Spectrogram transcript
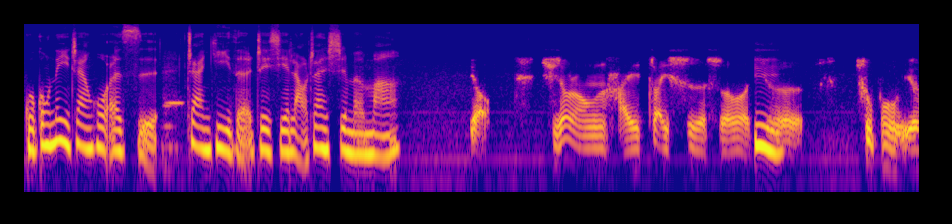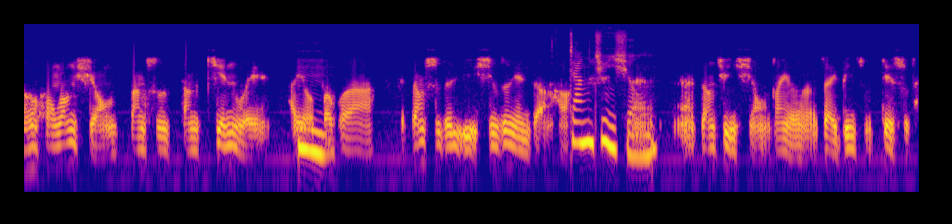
国共内战或二次战役的这些老战士们吗？有，许兆荣还在世的时候，就初步由黄光雄当时当监委，还有包括当时的女行政院长哈。张俊雄，呃张俊雄，还有在民主电视台，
